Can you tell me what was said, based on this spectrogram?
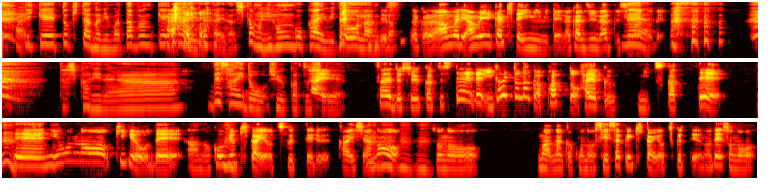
はい理系と来たのにまた文系会みたいな。しかも日本語会みたいな。そうなんでかす。だから、あんまりアメリカ来た意味みたいな感じになってしまうので。確かにね。で、再度就活して。再度就活して、で、意外となんかパッと早く見つかって、うん。で、日本の企業で、あの、工業機械を作ってる会社の、その、まあなんかこの制作機械を作っているので、その、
